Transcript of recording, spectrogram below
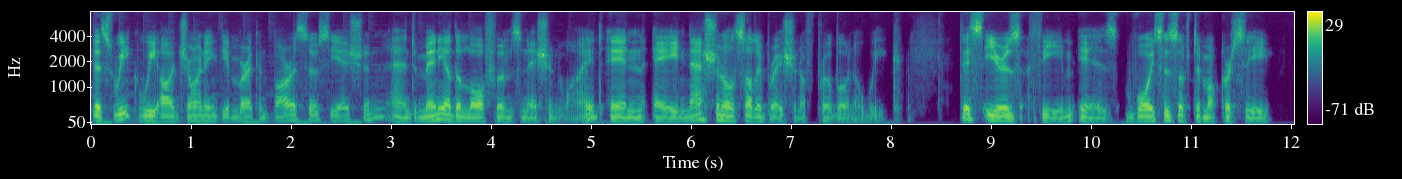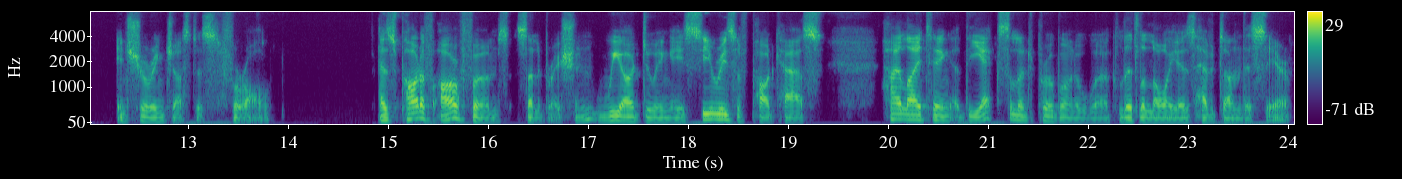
This week, we are joining the American Bar Association and many other law firms nationwide in a national celebration of Pro Bono Week. This year's theme is Voices of Democracy Ensuring Justice for All. As part of our firm's celebration, we are doing a series of podcasts highlighting the excellent pro bono work Littler lawyers have done this year.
